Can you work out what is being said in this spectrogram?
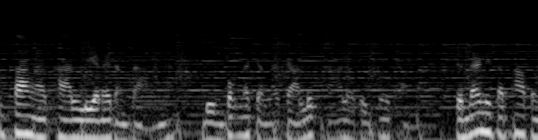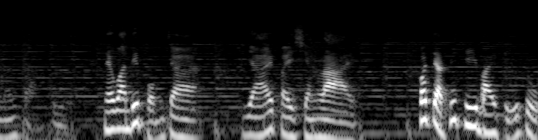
ำสร้างอาคารเรียนอะไรต่างๆนะดึงพวกนักจัดรายการลูกค้าเราไปช่วยทำจนได้มิตรภาพตรงนั้นสองปีในวันที่ผมจะย้ายไปเชียงราย ก็จัดพิธีใบสีสู่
